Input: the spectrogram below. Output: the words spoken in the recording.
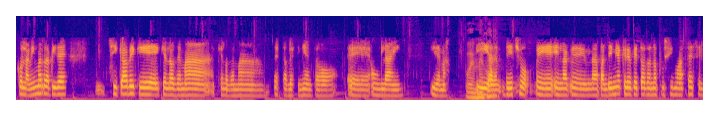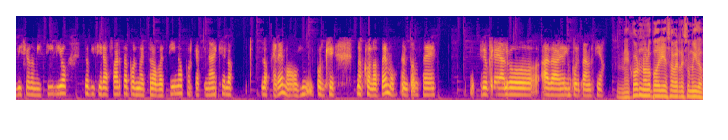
con la misma rapidez si cabe que, que los demás que los demás establecimientos eh, online y demás. Pues y de hecho, eh, en, la, en, la, pandemia creo que todos nos pusimos a hacer servicio a domicilio, lo que hiciera falta por nuestros vecinos, porque al final es que los, los queremos, porque nos conocemos. Entonces, creo que algo a dar importancia. Mejor no lo podrías haber resumido.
